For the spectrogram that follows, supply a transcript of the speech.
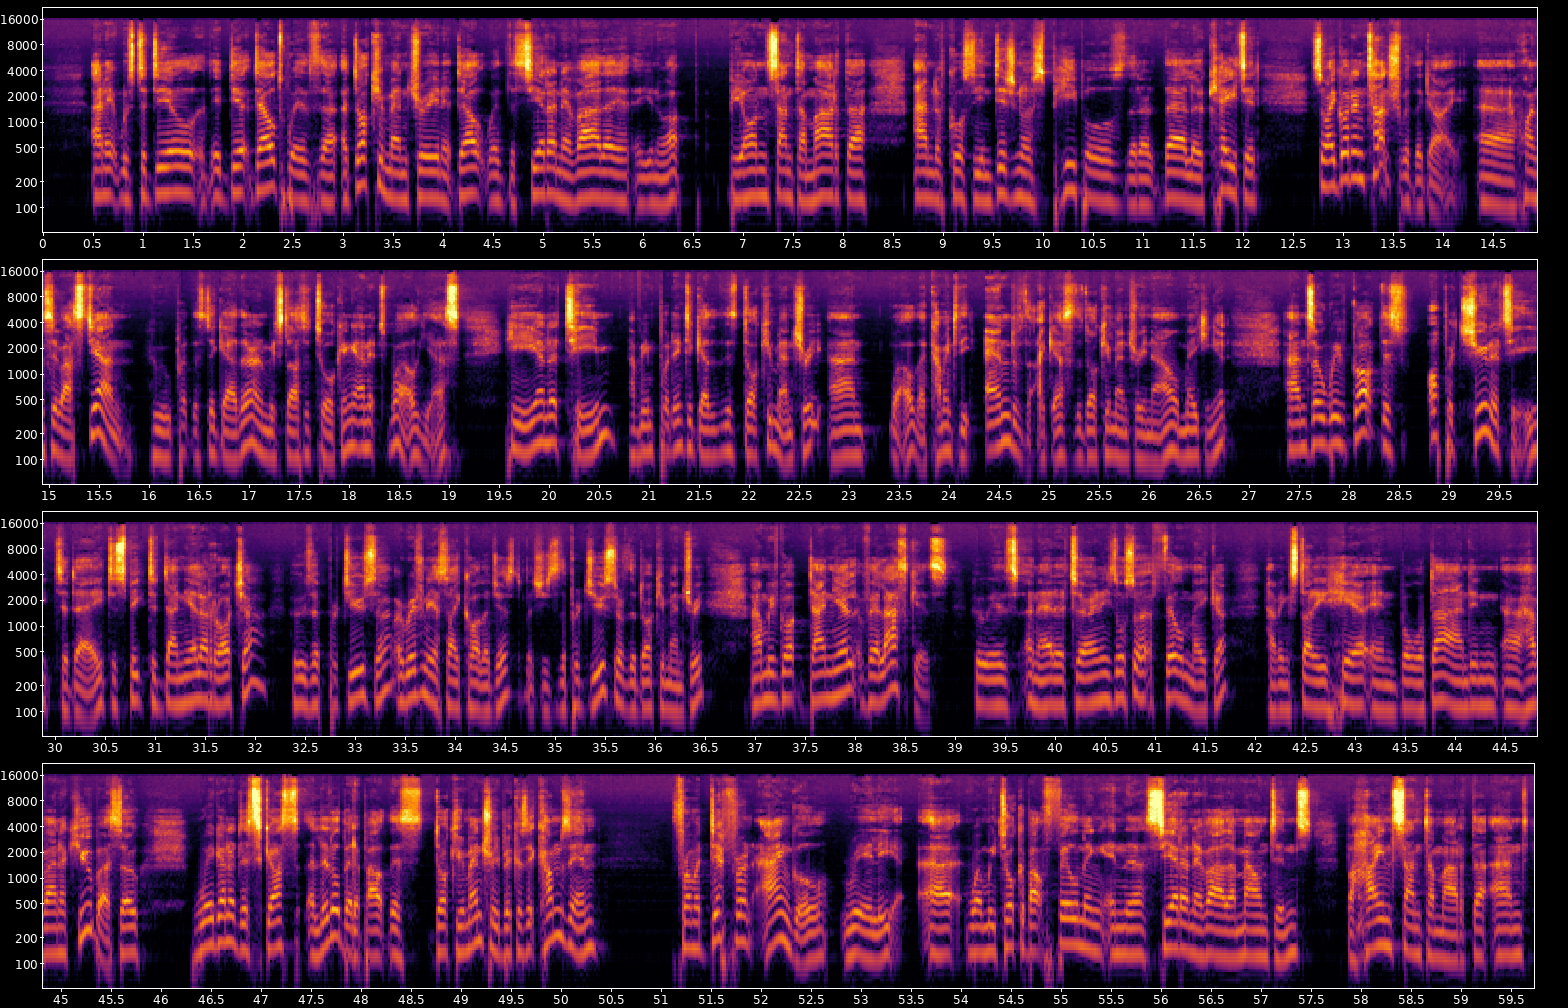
and it was to deal it de- dealt with uh, a documentary and it dealt with the Sierra Nevada you know up beyond Santa Marta and of course the indigenous peoples that are there located. So I got in touch with the guy uh, Juan Sebastian who put this together and we started talking and it's well yes he and a team have been putting together this documentary and well they're coming to the end of the, I guess the documentary now making it and so we've got this opportunity today to speak to Daniela Rocha, who's a producer, originally a psychologist, but she's the producer of the documentary. And we've got Daniel Velasquez, who is an editor and he's also a filmmaker, having studied here in Bogota and in uh, Havana, Cuba. So we're going to discuss a little bit about this documentary because it comes in from a different angle, really, uh, when we talk about filming in the Sierra Nevada mountains behind Santa Marta, and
